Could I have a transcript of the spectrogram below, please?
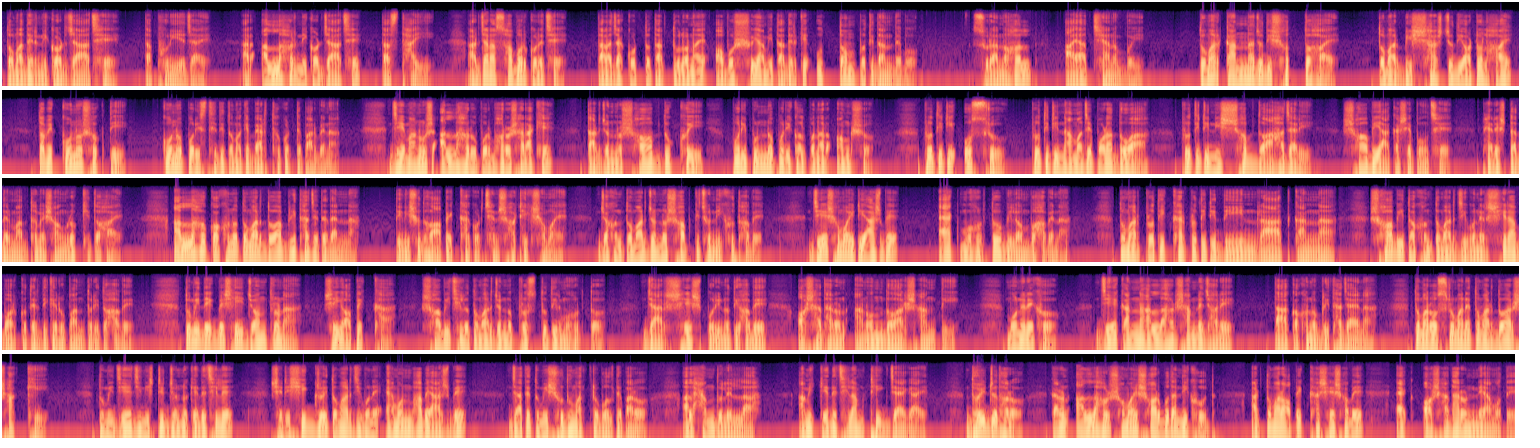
তোমাদের নিকট যা আছে তা ফুরিয়ে যায়, আর আল্লাহর নিকট যা আছে তা স্থায়ী। আর যারা সবর করেছে, তারা যা করত তার তুলনায় অবশ্যই আমি তাদেরকে উত্তম প্রতিদান দেব। সুরা নহল, আয়াত ছিয়ানব্বই। তোমার কান্না যদি সত্য হয় তোমার বিশ্বাস যদি অটল হয়, তবে কোনো শক্তি, কোনো পরিস্থিতি তোমাকে ব্যর্থ করতে পারবে না। যে মানুষ আল্লাহর উপর ভরসা রাখে, তার জন্য সব দুঃখই পরিপূর্ণ পরিকল্পনার অংশ। প্রতিটি অশ্রু, প্রতিটি নামাজে পড়া দোয়া, প্রতিটি নিঃশব্দ আহাজারি সবই আকাশে পৌঁছে ফেরেশতাদের মাধ্যমে সংরক্ষিত হয়। আল্লাহ কখনো তোমার দোয়া বৃথা যেতে দেন না। তিনি শুধু অপেক্ষা করছেন সঠিক সময়ে। যখন তোমার জন্য সব কিছু নিখুঁত হবে। যে সময়টি আসবে, এক মুহূর্ত বিলম্ব হবে না। তোমার প্রতীক্ষার প্রতিটি দিন, রাত, কান্না, সবই তখন তোমার জীবনের সেরা বরকতের দিকে রূপান্তরিত হবে। তুমি দেখবে সেই যন্ত্রণা, সেই অপেক্ষা, সবই ছিল তোমার জন্য প্রস্তুতির মুহূর্ত, যার শেষ পরিণতি হবে অসাধারণ আনন্দ আর শান্তি। মনে রেখো, যে কান্না আল্লাহর সামনে ঝরে তা কখনো বৃথা যায় না। তোমার অশ্রু মানে তোমার দোয়ার সাক্ষী। তুমি যে জিনিসটির জন্য কেঁদেছিলে, সেটি শীঘ্রই তোমার জীবনে এমনভাবে আসবে যাতে তুমি শুধুমাত্র বলতে পারো, আলহামদুলিল্লাহ, আমি কেঁদেছিলাম ঠিক জায়গায়। ধৈর্য ধরো, কারণ আল্লাহর সময় সর্বদা নিখুঁত, আর তোমার অপেক্ষা শেষ হবে এক অসাধারণ নেয়ামতে।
